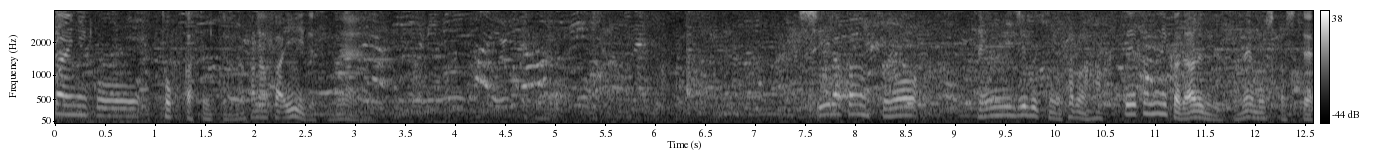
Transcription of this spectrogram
海にこう特化するっていうのはなかなかいいですね。シーラカンスの展示物も多分剥製か何かであるんですかねもしかして。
